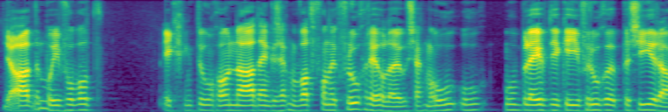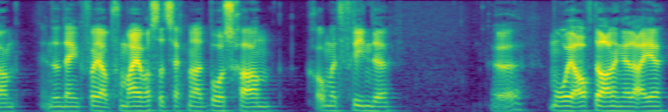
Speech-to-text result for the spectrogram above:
Ja, dan moet je bijvoorbeeld... Ik ging toen gewoon nadenken, zeg maar, wat vond ik vroeger heel leuk? Zeg maar, hoe, hoe, hoe beleefde ik hier vroeger plezier aan? En dan denk ik van ja, voor mij was dat zeg maar naar het bos gaan. Gewoon met vrienden. eh, mooie afdalingen rijden.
